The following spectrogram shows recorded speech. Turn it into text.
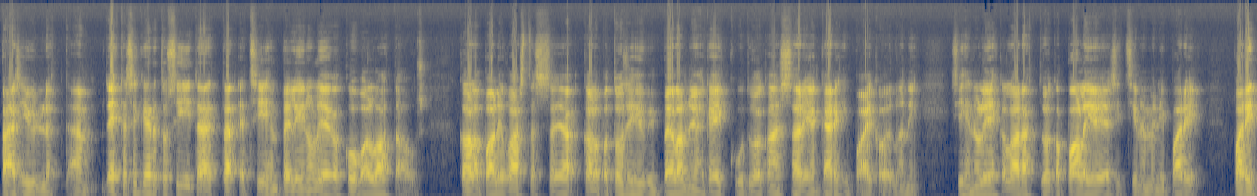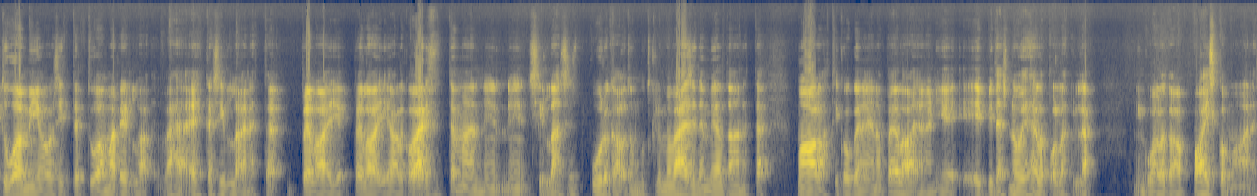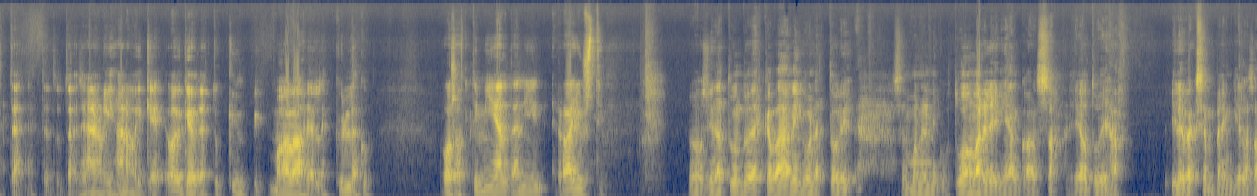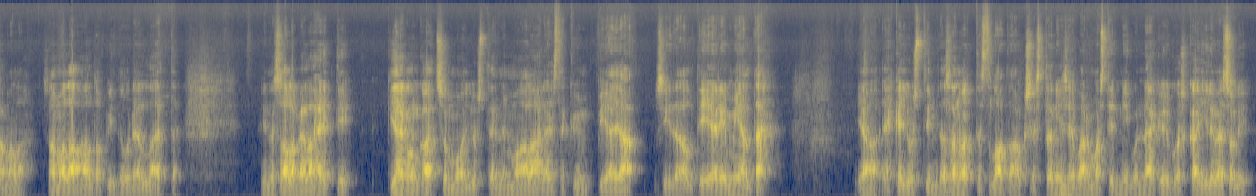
pääsi yllättämään. Ehkä se kertoi siitä, että, että siihen peliin oli aika kova lataus. Kalpa oli vastassa ja Kalpa tosi hyvin pelannut ja keikkuu tuo kanssarjan kärkipaikoilla, niin siihen oli ehkä ladattu aika paljon ja sitten siinä meni pari, pari tuomioa sitten tuomarilla vähän ehkä sillä että pelaajia, pelaajia alkoi ärsyttämään, niin, niin sillä se purkautui. Mutta kyllä mä vähän sitä mieltä on, että Maalahti kokeneena pelaajana, niin ei, ei pitäisi noin helpolla kyllä niin kuin alkaa paiskomaan, että, että tota, sehän oli ihan oike, oikeutettu kymppi Maalahdelle kyllä, kun osoitti mieltä niin rajusti. No siinä tuntui ehkä vähän niin kuin, että oli semmoinen niin kuin tuomarilinjan kanssa, ei oltu ihan Ilveksen penkillä samalla, samalla aaltopituudella, että siinä Salvella heitti kiekon katsomoon just ennen Maalahden sitä kymppiä ja siitä oltiin eri mieltä. Ja ehkä just mitä sanoit tästä latauksesta, niin se varmasti niin kuin näkyy, koska Ilves oli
